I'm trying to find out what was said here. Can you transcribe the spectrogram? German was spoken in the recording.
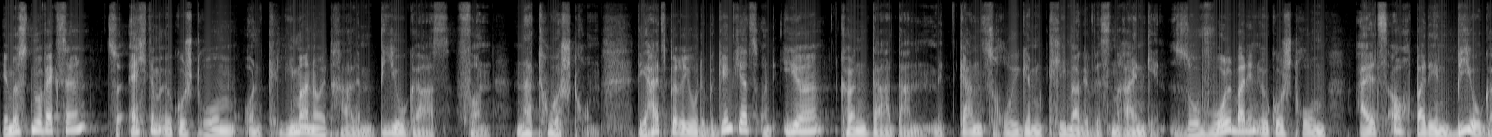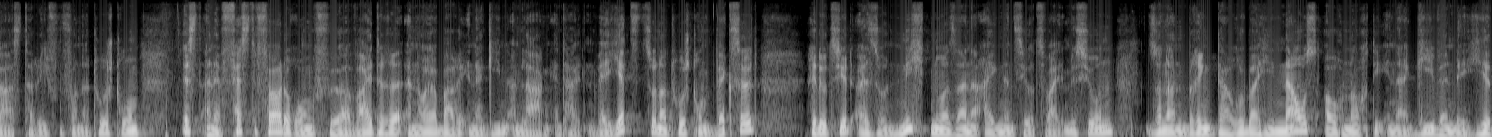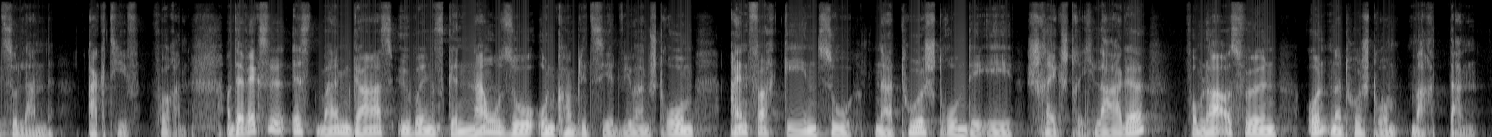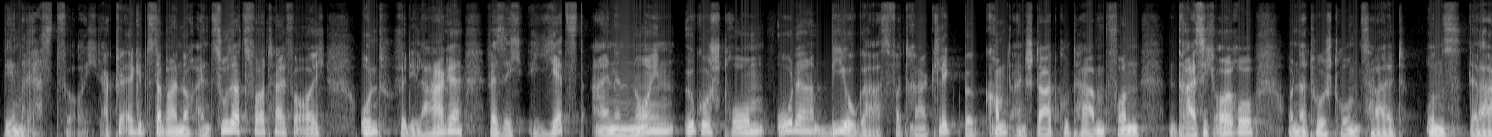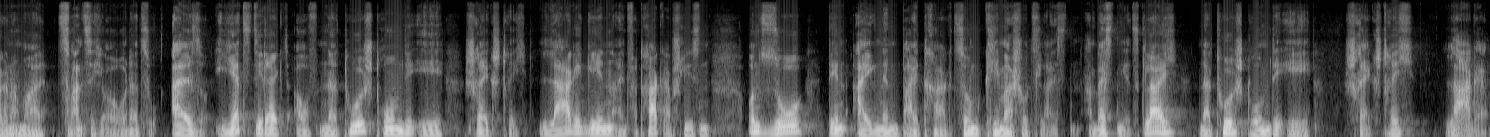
Ihr müsst nur wechseln zu echtem Ökostrom und klimaneutralem Biogas von Naturstrom. Die Heizperiode beginnt jetzt und ihr könnt da dann mit ganz ruhigem Klimagewissen reingehen. Sowohl bei den Ökostrom als auch bei den Biogastarifen von Naturstrom ist eine feste Förderung für weitere erneuerbare Energienanlagen enthalten. Wer jetzt zu Naturstrom wechselt, reduziert also nicht nur seine eigenen CO2-Emissionen, sondern bringt darüber hinaus auch noch die Energiewende hierzulande aktiv voran. Und der Wechsel ist beim Gas übrigens genauso unkompliziert wie beim Strom. Einfach gehen zu naturstrom.de-lage, Formular ausfüllen und Naturstrom macht dann den Rest für euch. Aktuell gibt es dabei noch einen Zusatzvorteil für euch und für die Lage. Wer sich jetzt einen neuen Ökostrom- oder Biogasvertrag klickt, bekommt ein Startguthaben von 30 Euro und Naturstrom zahlt uns der Lage nochmal 20 Euro dazu. Also jetzt direkt auf naturstrom.de-lage gehen, einen Vertrag abschließen und so den eigenen Beitrag zum Klimaschutz leisten. Am besten jetzt gleich naturstrom.de-lage.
